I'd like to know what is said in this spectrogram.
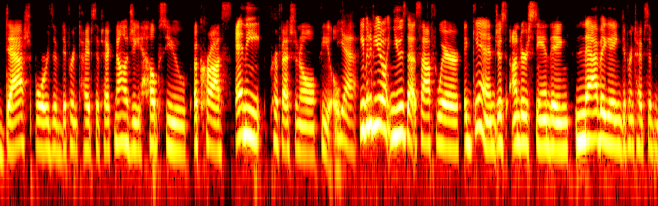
dashboards of different types of technology helps you across any professional field. Yeah. Even if you don't use that software, again, just understanding navigating different types of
